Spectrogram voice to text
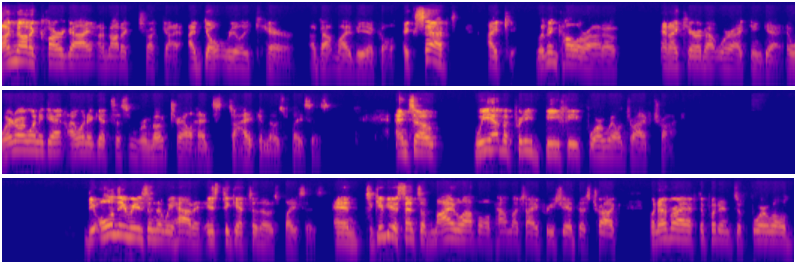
I'm not a car guy. I'm not a truck guy. I don't really care about my vehicle, except I live in Colorado and I care about where I can get. And where do I want to get? I want to get to some remote trailheads to hike in those places. And so we have a pretty beefy four wheel drive truck. The only reason that we have it is to get to those places. And to give you a sense of my level of how much I appreciate this truck, whenever I have to put it into four wheel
